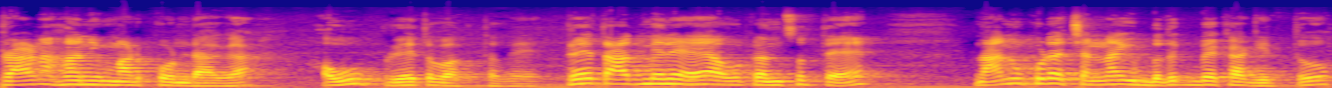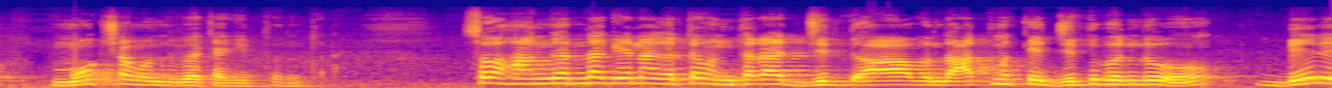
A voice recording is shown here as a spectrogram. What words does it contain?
ಪ್ರಾಣಹಾನಿ ಮಾಡಿಕೊಂಡಾಗ ಅವು ಪ್ರೇತವಾಗ್ತವೆ. ಪ್ರೇತ ಆದಮೇಲೆ ಅವ್ರಿಗೆ ಅನಿಸುತ್ತೆ, ನಾನು ಕೂಡ ಚೆನ್ನಾಗಿ ಬದುಕಬೇಕಾಗಿತ್ತು, ಮೋಕ್ಷ ಹೊಂದಬೇಕಾಗಿತ್ತು ಅಂತ. ಸೊ ಹಾಗಂದಾಗ ಏನಾಗುತ್ತೆ, ಒಂಥರ ಜಿದ್ದು ಆ ಒಂದು ಆತ್ಮಕ್ಕೆ ಜಿದ್ದು ಬಂದು ಬೇರೆ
